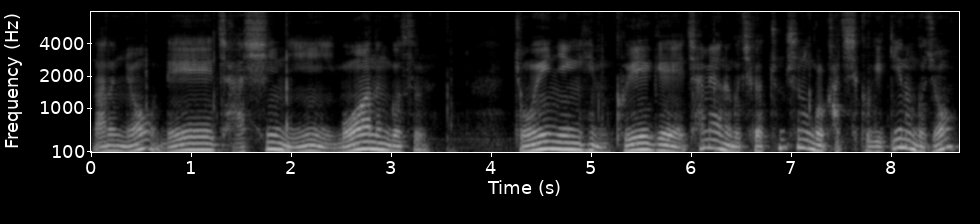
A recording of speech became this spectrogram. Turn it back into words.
나는요 내 자신이 뭐 하는 것을 joining him 그에게 참여하는 것 제가 춤추는 걸 같이 거기에 끼는 거죠.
